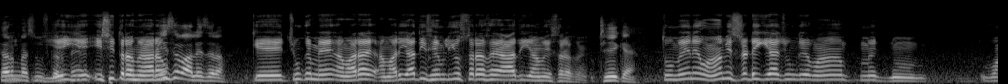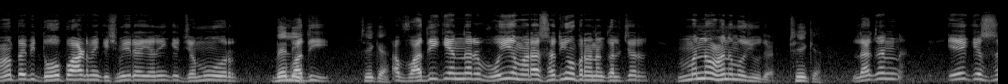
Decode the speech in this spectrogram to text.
شرم محسوس کرتے ہیں۔ اسی طرح میں آ رہا ہوں اس حوالے ذرا۔ کہ چونکہ میں ہمارا ہماری آدھی فیملی اس طرف ہے آدھی ہم اس طرف ہیں۔ ٹھیک ہے۔ تو میں نے وہاں بھی اسٹڈی کیا چونکہ وہاں میں وہاں پہ بھی دو پارٹ میں کشمیر ہے یعنی کہ جموں اور وادی۔ ٹھیک ہے۔ اب وادی کے اندر وہی ہمارا صدیوں پرانا کلچر من و ہن موجود ہے۔ ٹھیک ہے۔ لیکن ایک اس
